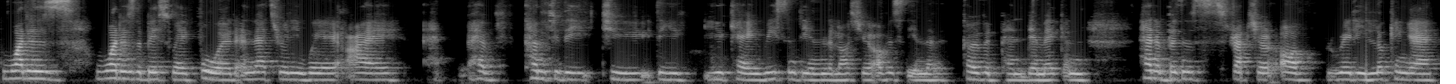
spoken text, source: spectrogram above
what is what is the best way forward, and that's really where I have come to the to the UK recently in the last year, obviously in the COVID pandemic, and had a business structure of really looking at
